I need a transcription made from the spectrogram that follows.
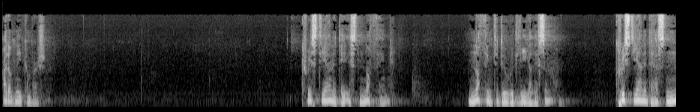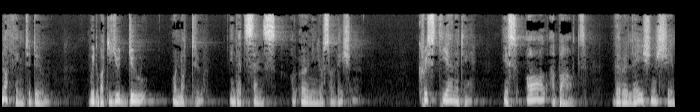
I don't need conversion. Christianity is nothing, nothing to do with legalism. Christianity has nothing to do with what you do or not do in that sense of earning your salvation. Christianity is all about the relationship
